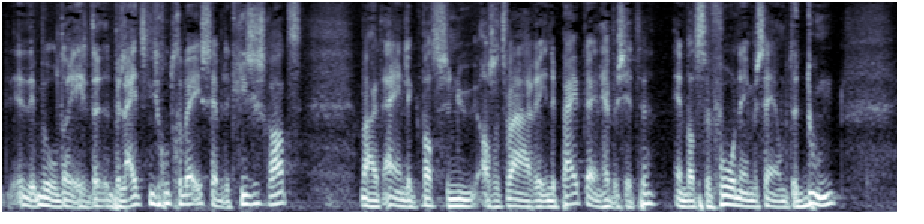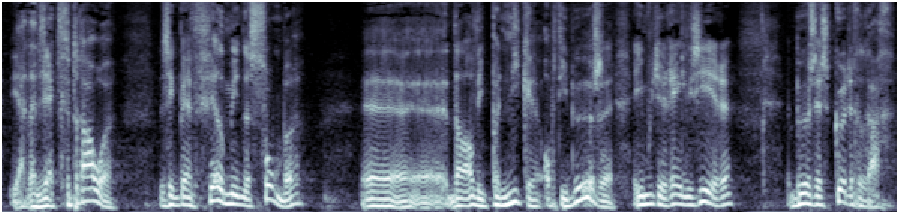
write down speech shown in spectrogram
Ik bedoel, het beleid is niet goed geweest. Ze hebben de crisis gehad. Maar uiteindelijk wat ze nu als het ware in de pijplijn hebben zitten... en wat ze voornemen zijn om te doen... ja, dat wekt vertrouwen. Dus ik ben veel minder somber uh, dan al die panieken op die beurzen. En je moet je realiseren, beurs is kuddegedrag.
